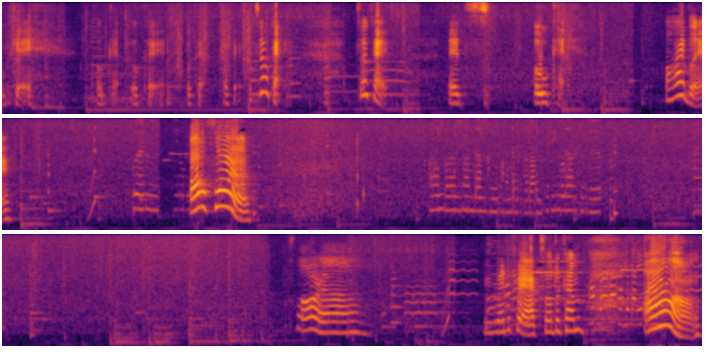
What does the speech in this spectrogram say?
Okay. Okay, okay, okay, okay. It's okay. It's okay. It's okay. Oh, hi, Blair. Oh, Flora! Flora! are You ready for Axel to come? Oh!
